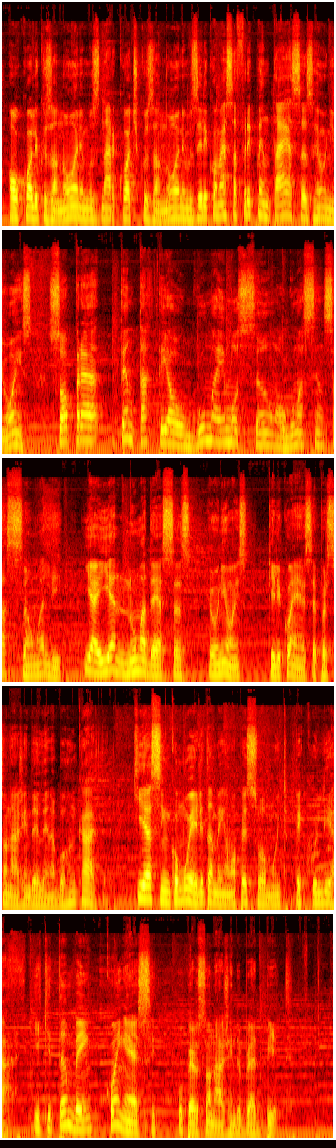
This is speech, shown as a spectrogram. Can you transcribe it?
alcoólicos anônimos, narcóticos anônimos. Ele começa a frequentar essas reuniões só para tentar ter alguma emoção, alguma sensação ali. E aí é numa dessas reuniões que ele conhece a personagem da Helena Bonham Carter, que assim como ele também é uma pessoa muito peculiar e que também conhece o personagem do Brad Pitt.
